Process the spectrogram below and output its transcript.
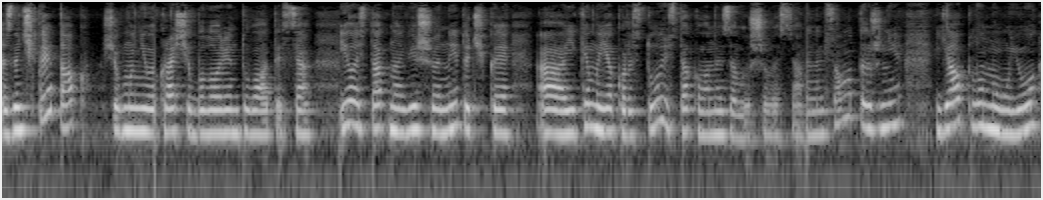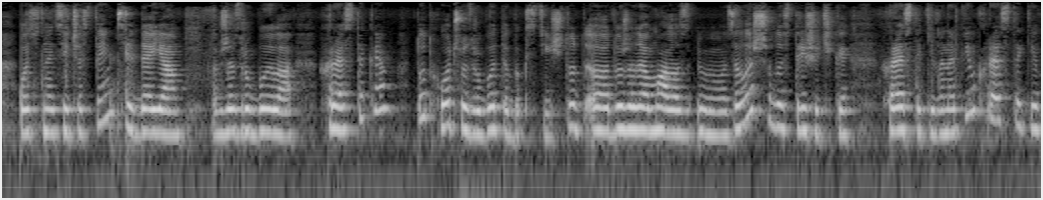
значки, так, щоб мені краще було орієнтуватися. І ось так навішую ниточки, якими я користуюсь, так вони залишилися. На цьому тижні я планую ось на цій частинці, де я вже зробила хрестики. Тут хочу зробити бекстіч. Тут е, дуже мало залишилось, трішечки хрестиків і напівхрестиків.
